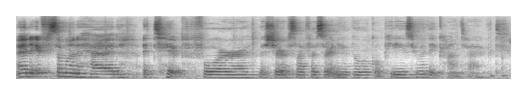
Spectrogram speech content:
And if someone had a tip for the sheriff's office or any of the local PDs, who would they contact?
